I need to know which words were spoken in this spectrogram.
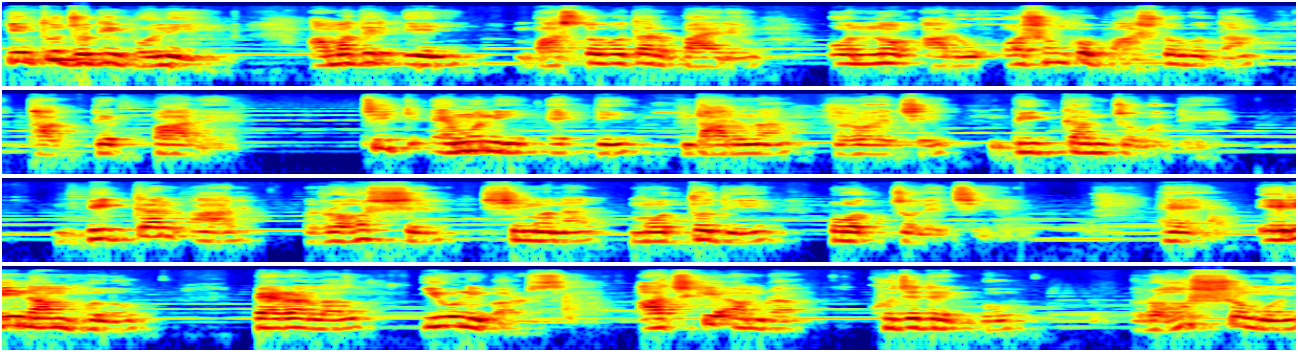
কিন্তু যদি বলি, আমাদের এই বাস্তবতার বাইরেও অন্য আরও অসংখ্য বাস্তবতা থাকতে পারে। ঠিক এমনই একটি ধারণা রয়েছে বিজ্ঞান জগতে। বিজ্ঞান আর রহস্যের সীমানার মধ্য দিয়ে পথ চলেছে। হ্যাঁ এরই নাম হলো প্যারালাল ইউনিভার্স। আজকে আমরা খুঁজে দেখব রহস্যময়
